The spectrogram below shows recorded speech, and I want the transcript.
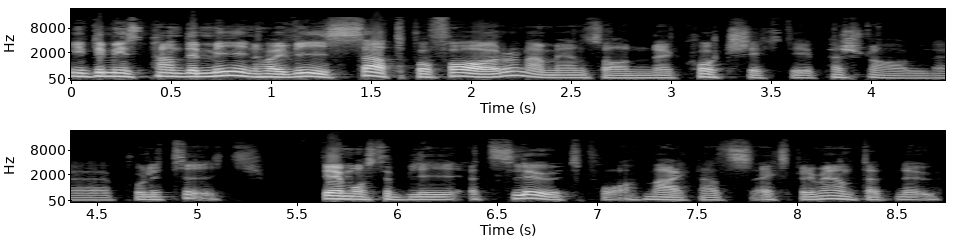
Inte minst pandemin har visat på farorna med en sån kortsiktig personalpolitik. Det måste bli ett slut på marknadsexperimentet nu.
